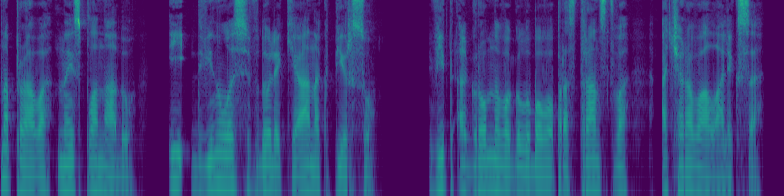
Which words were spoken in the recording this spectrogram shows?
направо на эспланаду и двинулось вдоль океана к пирсу. Вид огромного голубого пространства очаровал Алекса.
